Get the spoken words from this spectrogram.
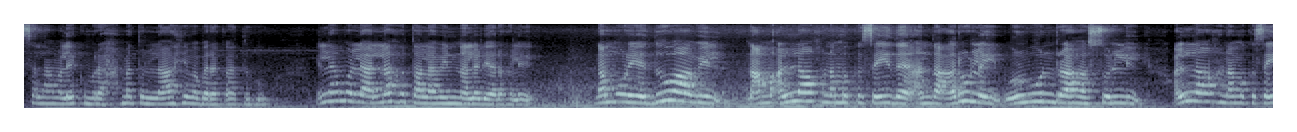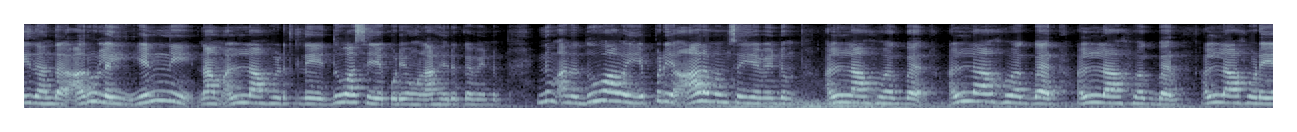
அஸ்லாம் அலைக்கும் ரஹமத்துல்லாஹி வபரகாத்துஹு. எல்லாம் உள்ள அல்லாஹு தாலாவின் நல்லடியார்களே நம்முடைய துவாவில் நம் அல்லாஹ் நமக்கு செய்த அந்த அருளை ஒவ்வொன்றாக சொல்லி அல்லாஹ் நமக்கு செய்த அந்த அருளை எண்ணி நாம் அல்லாஹ்விடத்திலே துவா செய்யக்கூடியவங்களாக இருக்க வேண்டும். இன்னும் அந்த துவாவை எப்படி ஆரம்பம் செய்ய வேண்டும்? அல்லாஹு அக்பர் அல்லாஹு அக்பர் அல்லாஹு அக்பர். அல்லாஹுடைய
